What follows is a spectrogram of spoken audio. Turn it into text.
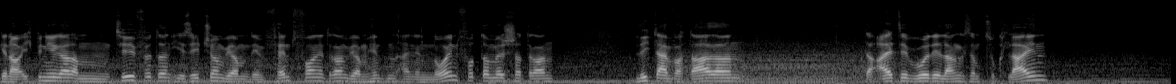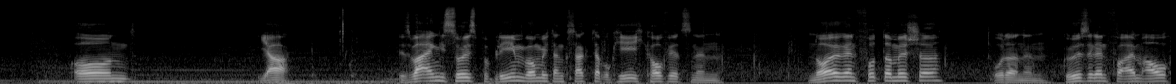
genau, ich bin hier gerade am Tiere füttern. Ihr seht schon, wir haben den Fendt vorne dran. Wir haben hinten einen neuen Futtermischer dran. Liegt einfach daran, der alte wurde langsam zu klein. Und ja, das war eigentlich so das Problem, warum ich dann gesagt habe, okay, ich kaufe jetzt einen neueren Futtermischer oder einen größeren vor allem auch,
